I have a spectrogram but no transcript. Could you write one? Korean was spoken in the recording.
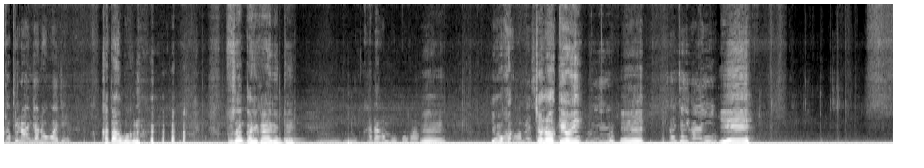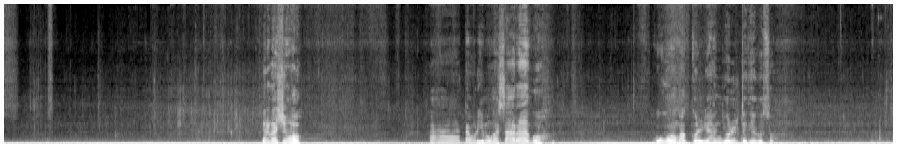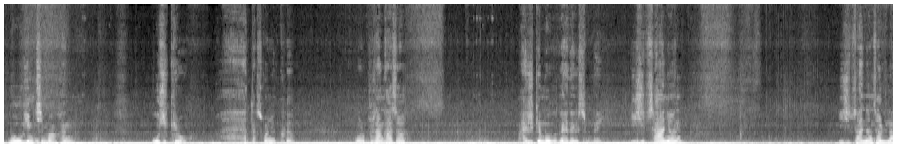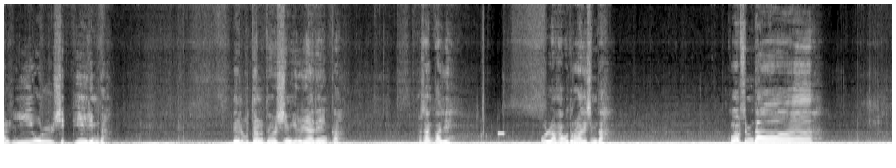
커피나 한잔 가지. 가다가 먹을. 부산까지 가야 되니까. 응, 가다가 먹고 가. 예. 이모 가, 다음에 전화 할게요. 이. 응, 예. 천천히 가. 이. 예. 들어가시오. 아, 딱 우리 이모가 쌀하고 고구마 막걸리 한열대 되겠어. 무김치 막 한 50kg. 아, 딱 손이 커요. 오늘 부산 가서 맛있게 먹게 해야 되겠습니다. 24년 24년 설날 2월 12일입니다. 내일부터는 또 열심히 일을 해야 되니까 부산까지 올라가 보도록 하겠습니다. 고맙습니다.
